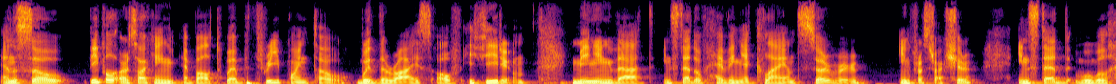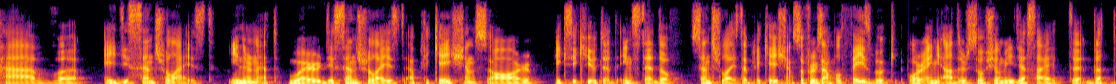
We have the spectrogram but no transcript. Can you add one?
And so people are talking about Web 3.0 with the rise of Ethereum, meaning that instead of having a client server infrastructure, Instead, we will have uh, a decentralized internet where decentralized applications are executed instead of centralized applications. So, for example, Facebook or any other social media site uh, that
